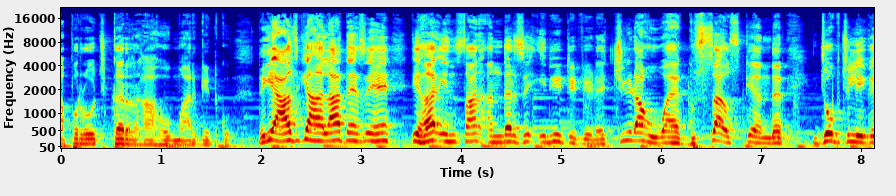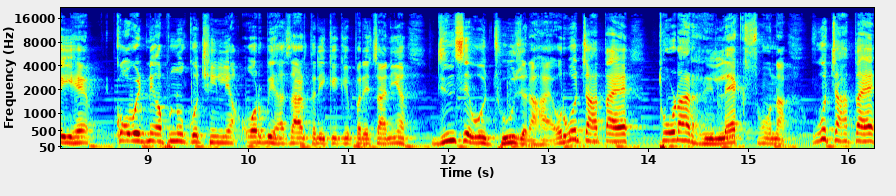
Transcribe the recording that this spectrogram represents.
अप्रोच कर रहा हो मार्केट को। देखिए, आज के हालात ऐसे हैं कि हर इंसान अंदर से इरिटेटेड है चिड़ा हुआ है, गुस्सा उसके अंदर जॉब चली गई है। कोविड ने अपनों को छीन लिया और भी हज़ार तरीके की परेशानियाँ जिनसे वो जूझ रहा है। और वो चाहता है थोड़ा रिलैक्स होना। वो चाहता है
